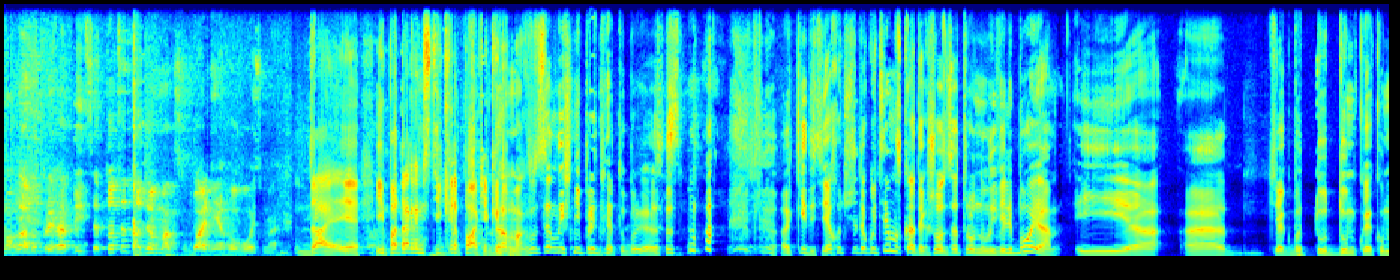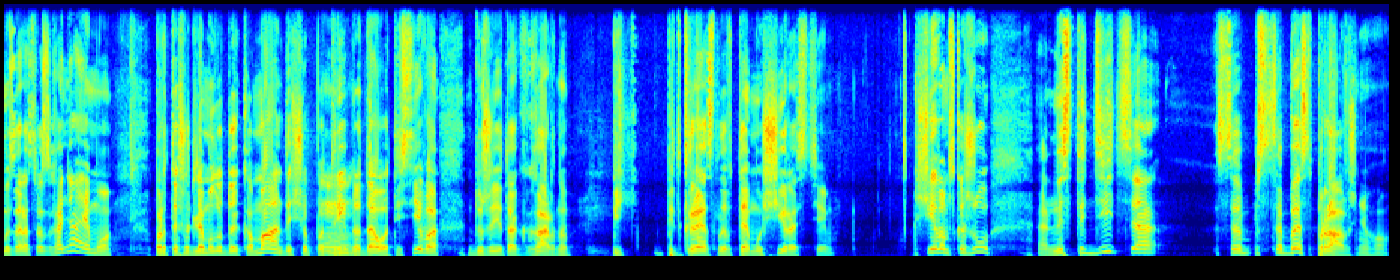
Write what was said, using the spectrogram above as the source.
могла би пригодитися, то це теж Макс в бані його возьме. Да, и, и подарим стикер-паки. Да, Макс, ну це лишній предмет убери. Окей, дивіться, я хочу ще таку тему сказати, якщо от затронули Вільбоя і е, е, якби ту думку, яку ми зараз розганяємо, про те, що для молодої команди, що потрібно, да, от і Сєва дуже так гарно підкреслив тему щирості. Ще я вам скажу: е, не стидіться себе справжнього.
